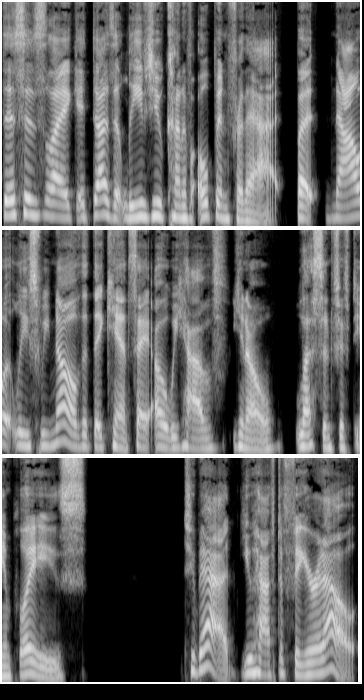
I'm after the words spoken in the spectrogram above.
this is like, it does, it leaves you kind of open for that. But now at least we know that they can't say, oh, we have, you know, less than 50 employees. Too bad. You have to figure it out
